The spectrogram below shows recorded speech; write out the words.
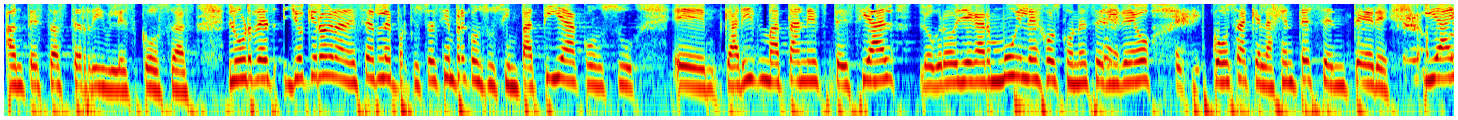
ante estas terribles cosas? Lourdes, yo quiero agradecerle porque usted siempre con su simpatía, con su eh, carisma tan especial, logró llegar muy lejos con ese video, cosa que la gente se entere. y hay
